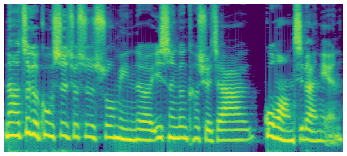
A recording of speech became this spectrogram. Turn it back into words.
那这个故事就是说明了医生跟科学家过往几百年。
